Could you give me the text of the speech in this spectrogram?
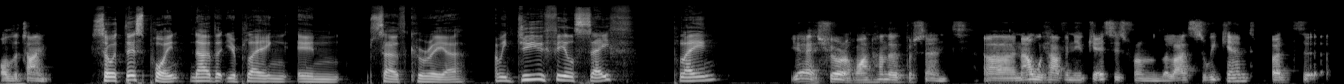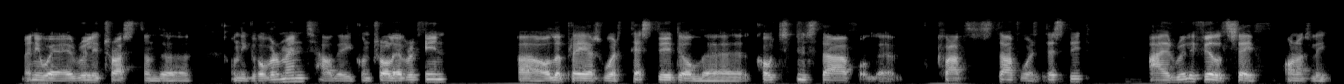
all the time. So at this point now that you're playing in south korea i mean do you feel safe playing? Yeah sure 100% uh, now we have new cases from the last weekend but uh, anyway, I really trust on the on the government how they control everything. Uh, all the players were tested, all the coaching staff, all the club staff were tested. I really feel safe, honestly.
